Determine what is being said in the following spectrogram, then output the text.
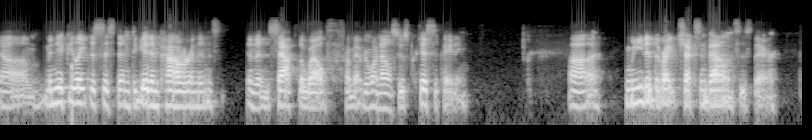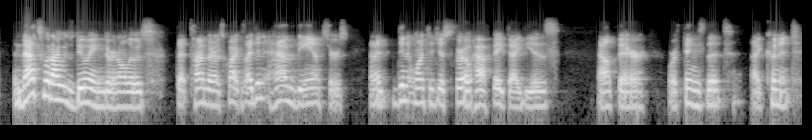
um, manipulate the system to get in power and then and then sap the wealth from everyone else who's participating. Uh, we needed the right checks and balances there, and that's what I was doing during all those that time that I was quiet because I didn't have the answers and I didn't want to just throw half-baked ideas out there or things that I couldn't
